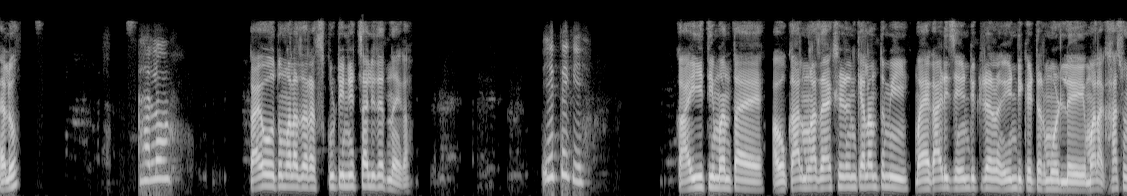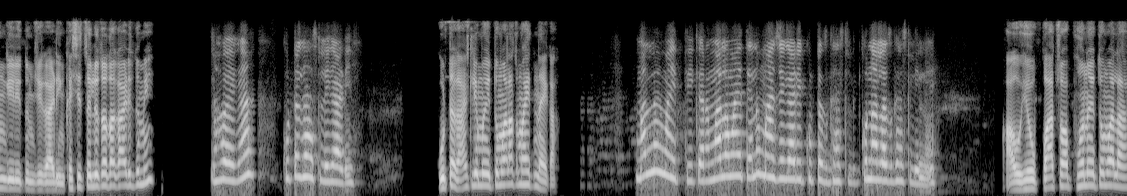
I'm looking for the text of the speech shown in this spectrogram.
हॅलो? हॅलो? काय हो तुम्हाला जरा स्कूटी नीट चालू देत नाही का? येते की. काय ती म्हणताय? अहो काल माझा ऍक्सिडेंट केला ना तुम्ही. माझ्या गाडीचे इंडिकेटर इंडिकेटर मोडले. मला घासून गेली तुमची गाडी. कशी चालवत होता गाडी तुम्ही? होय का? कुठं घासली गाडी? कुठं घासली? म्हणजे तुम्हालाच माहीत नाही का? मला नाही माहिती कारण मला माहिती आहे ना माझी गाडी कुठंच घासली कुणालाच घासली नाही. अहो हे पाचवा फोन आहे तुम्हाला.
